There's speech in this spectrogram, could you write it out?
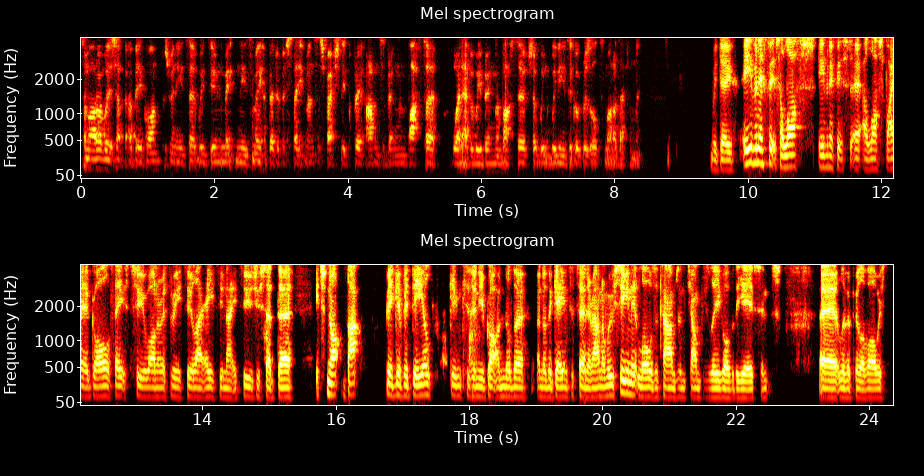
tomorrow is a, a big one because we need to we do make, need to make a bit of a statement, especially having to bring them back to whatever we bring them back to. So we, we need a good result tomorrow, definitely. We do. Even if it's a loss, even if it's a loss by a goal, say it's 2 1 or a 3 2, like 1892, as you said there, it's not that big of a deal because then you've got another another game to turn around. And we've seen it loads of times in the Champions League over the years since uh, Liverpool have always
